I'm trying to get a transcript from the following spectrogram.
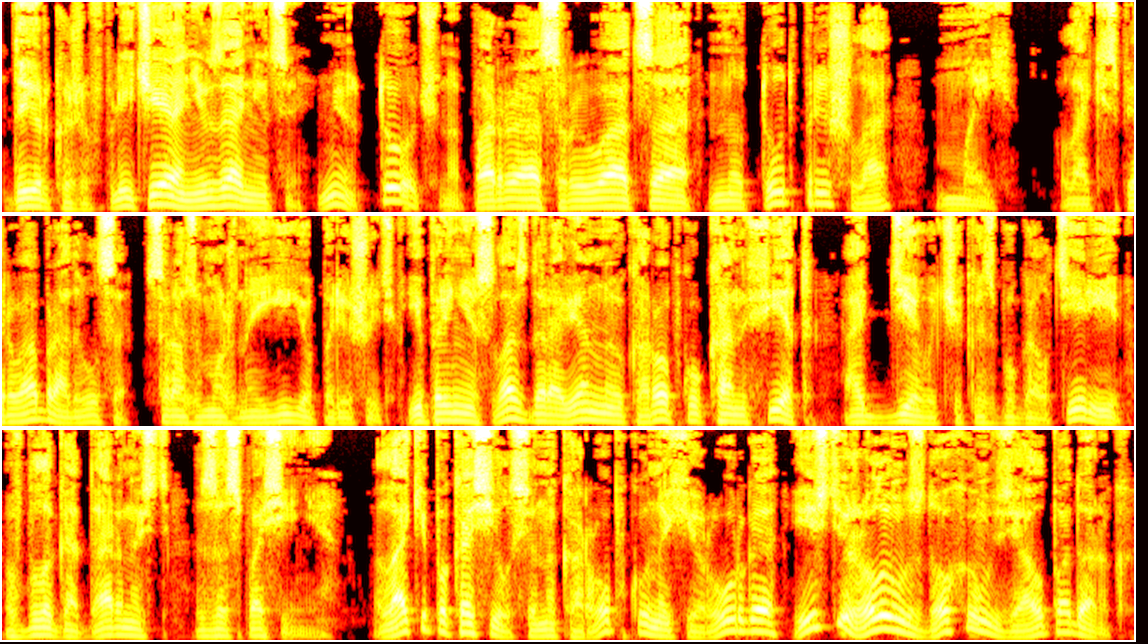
Дырка же в плече, а не в заднице. Нет, точно, пора срываться. Но тут пришла Мэй. Лаки сперва обрадовался, сразу можно и ее порешить, и принесла здоровенную коробку конфет от девочек из бухгалтерии в благодарность за спасение. Лаки покосился на коробку, на хирурга и с тяжелым вздохом взял подарок.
